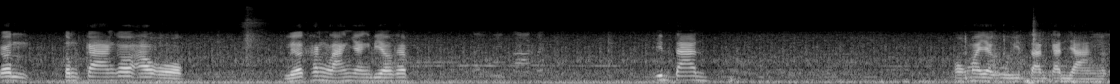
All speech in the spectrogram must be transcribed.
ก็ตรงกลางก็เอาออก เหลือข้างหลังอย่างเดียวครับ อินตานออกมาจากอูอินตานกันยางครับ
